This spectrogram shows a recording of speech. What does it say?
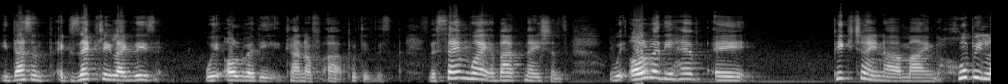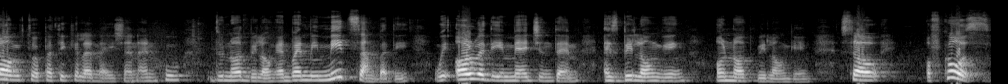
it doesn't exactly like this, we already kind of uh, put it this. The same way about nations. We already have a picture in our mind who belong to a particular nation and who do not belong. And when we meet somebody, we already imagine them as belonging or not belonging. So, of course,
